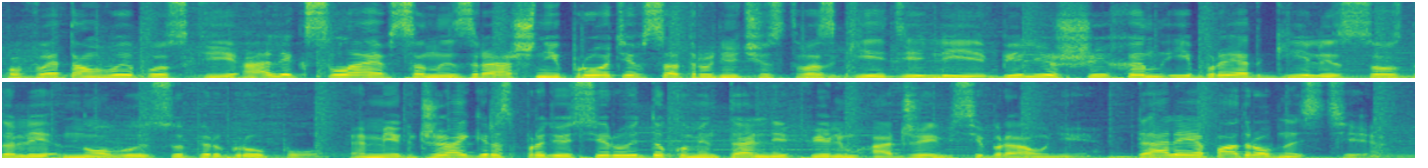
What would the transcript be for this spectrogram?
В этом выпуске Алекс Лайфсон из Rush не против сотрудничества с Геди Ли. Билли Шихан и Брэд Гиллис создали новую супергруппу. Мик Джаггер спродюсирует документальный фильм о Джеймсе Брауне. Далее подробности. Synchronized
